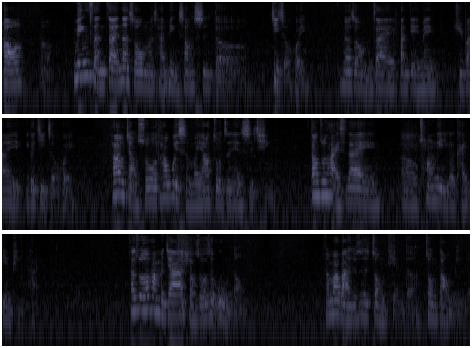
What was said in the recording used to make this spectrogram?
好呃，Vincent 在那时候我们产品上市的记者会，那时候我们在饭店里面举办了一个记者会，他有讲说他为什么要做这件事情。当初他也是在呃创立一个开店平台。他说他们家小时候是务农，他爸爸就是种田的，种稻米的，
